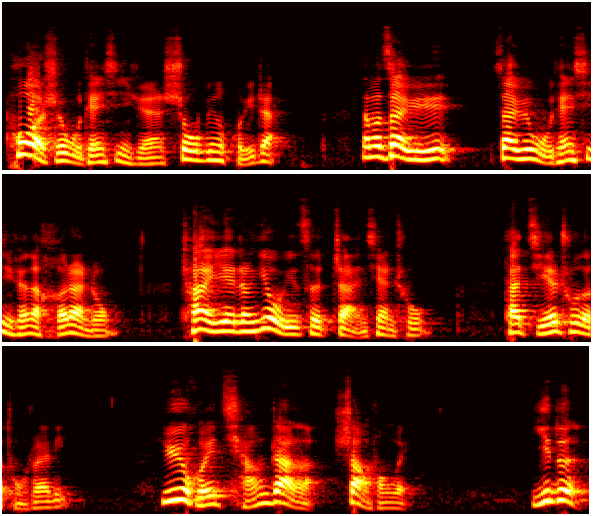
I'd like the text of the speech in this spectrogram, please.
迫使武田信玄收兵回战。那么在于在于武田信玄的合战中，长野叶正又一次展现出他杰出的统帅力。迂回强占了上风位，一顿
